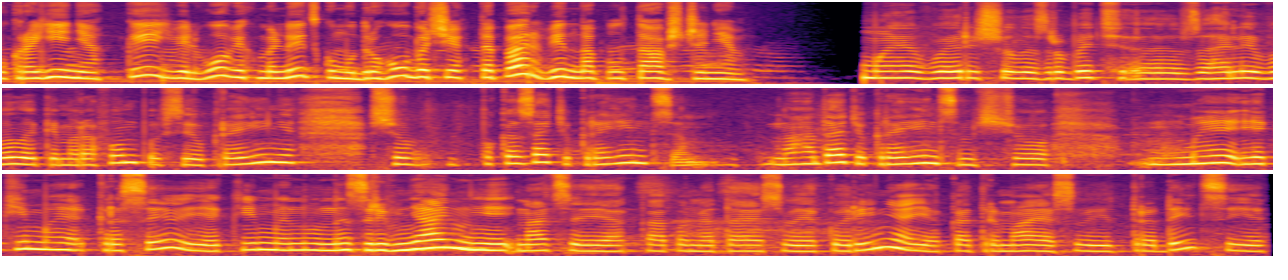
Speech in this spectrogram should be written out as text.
в Україні, Києві, Львові, Хмельницькому, Дрогобичі. Тепер він на Полтавщині. Ми вирішили зробити е, взагалі великий марафон по всій Україні, щоб показати українцям, нагадати українцям, що ми, які ми красиві, які ми ну, незрівнянні. Нація, яка пам'ятає своє коріння, яка тримає свої традиції,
